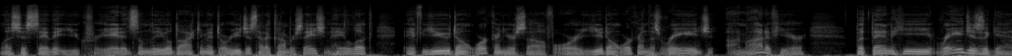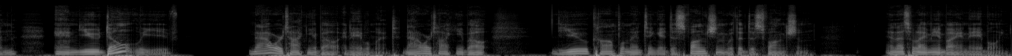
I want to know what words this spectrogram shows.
Let's just say that you created some legal document or you just had a conversation. Hey, look, if you don't work on yourself or you don't work on this rage, I'm out of here. But then he rages again and you don't leave. Now we're talking about enablement. Now we're talking about you complementing a dysfunction with a dysfunction. And that's what I mean by enabling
